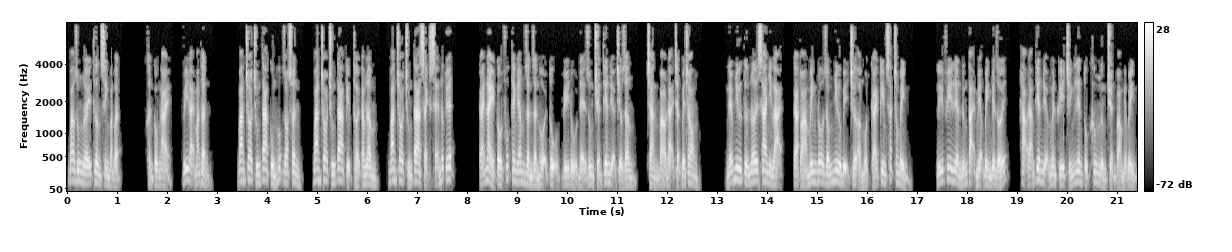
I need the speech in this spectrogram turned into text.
bao dung lấy thương sinh vật vật. Khẩn cầu ngài, vĩ đại mãn thần. Ban cho chúng ta cùng húc gió xuân, ban cho chúng ta kịp thời cam lâm, ban cho chúng ta sạch sẽ nước tuyết. Cái này cầu phúc thanh âm dần dần hội tụ vì đủ để dung chuyển thiên địa triều dâng, tràn vào đại trận bên trong. Nếu như từ nơi xa nhìn lại, cả tòa minh đô giống như bị chứa ở một cái kim sắt trong bình. Lý phi liền đứng tại miệng bình biên giới, hạo đảm thiên địa nguyên khí chính liên tục không ngừng chuyển vào miệng bình.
